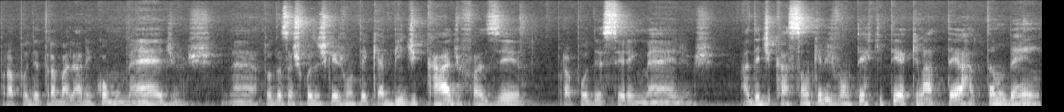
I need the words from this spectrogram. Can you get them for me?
para poder trabalharem como médiums, né, todas as coisas que eles vão ter que abdicar de fazer para poder serem médiums, a dedicação que eles vão ter que ter aqui na Terra também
